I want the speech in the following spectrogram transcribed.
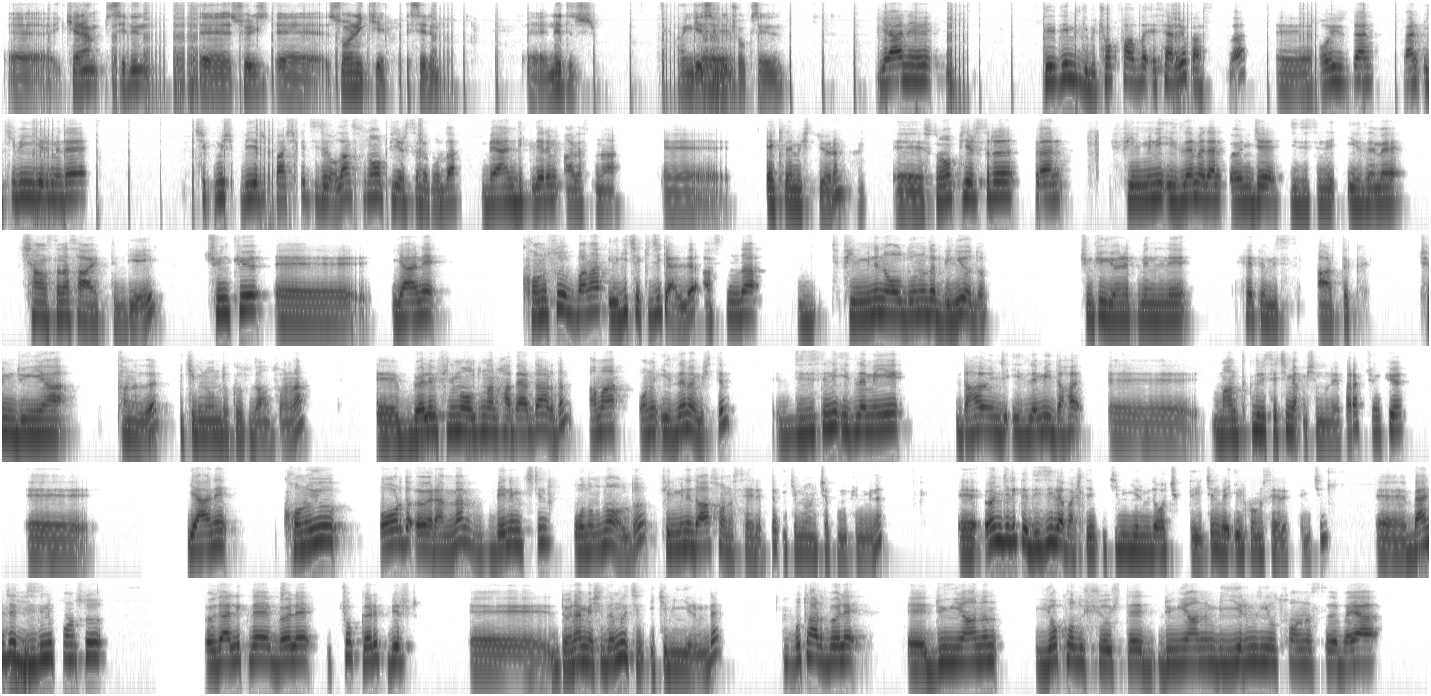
E, Kerem senin e, söyle, e, sonraki eserin e, nedir? Hangi eseri ee, çok sevdin? Yani dediğimiz gibi çok fazla eser yok aslında. E, o yüzden ben 2020'de çıkmış bir başka dizi olan Snowpiercer'ı burada beğendiklerim arasına e, eklemek istiyorum. E, Snowpiercer'ı ben filmini izlemeden önce dizisini izleme şansına sahiptim diyeyim. Çünkü e, yani konusu bana ilgi çekici geldi. Aslında filminin olduğunu da biliyordum. Çünkü yönetmenini hepimiz artık tüm dünya tanıdı 2019'dan sonra. E, böyle bir film olduğundan haberdardım ama onu izlememiştim. Dizisini izlemeyi daha önce izlemeyi daha e, mantıklı bir seçim yapmışım bunu yaparak. Çünkü e, yani konuyu orada öğrenmem benim için olumlu oldu. Filmini daha sonra seyrettim. 2013 yapımı filmini. Ee, öncelikle diziyle başlayayım. 2020'de o çıktığı için ve ilk onu seyrettiğim için. Ee, bence Hı-hı. dizinin konusu özellikle böyle çok garip bir e, dönem yaşadığımız için 2020'de bu tarz böyle e, dünyanın yok oluşu işte dünyanın bir 20 yıl sonrası veya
